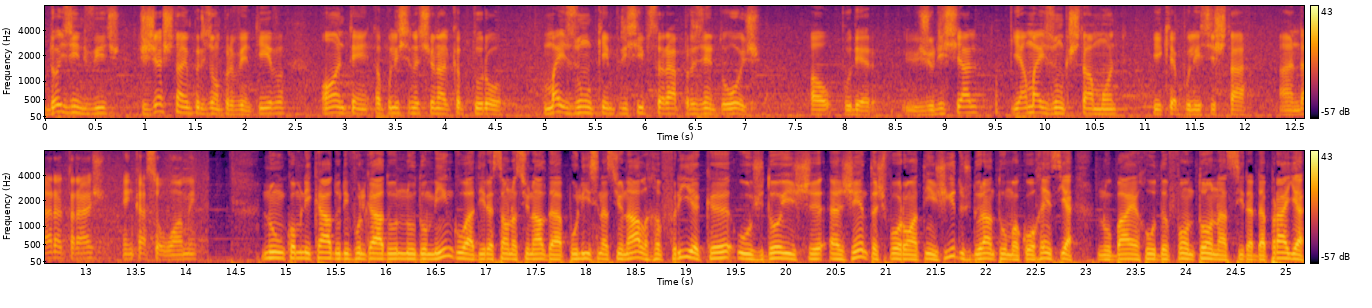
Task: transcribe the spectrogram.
dois indivíduos que já estão em prisão preventiva. Ontem a Polícia Nacional capturou mais um que em princípio será presente hoje ao Poder Judicial e há mais um que está a monte e que a polícia está a andar atrás em caça ao homem. Num comunicado divulgado no domingo, a Direção Nacional da Polícia Nacional referia que os dois agentes foram atingidos durante uma ocorrência no bairro de Fontona, cidade da Praia,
